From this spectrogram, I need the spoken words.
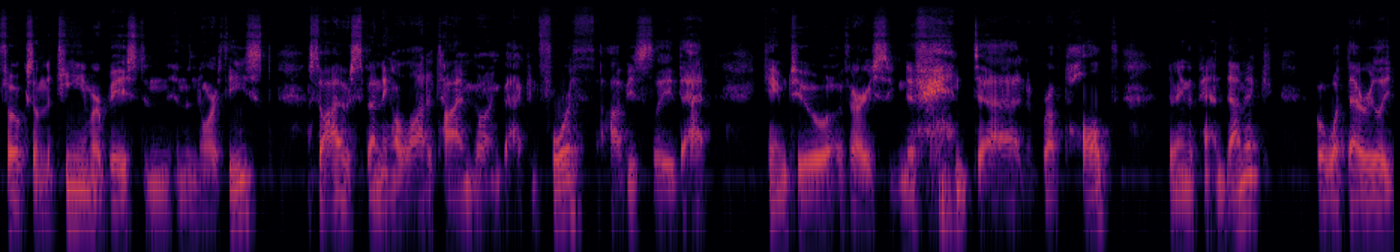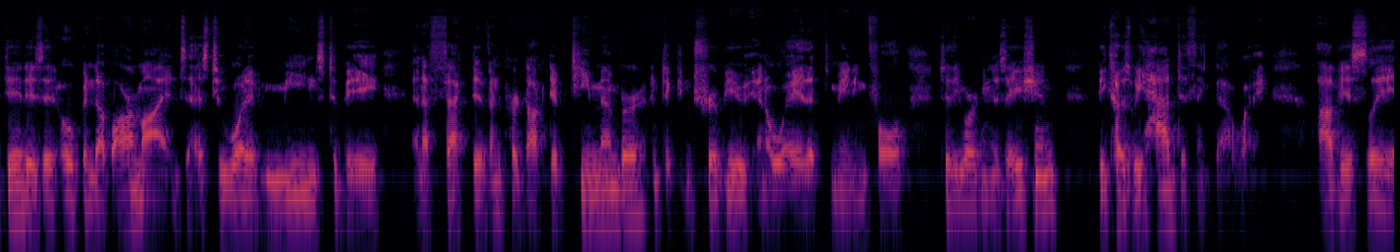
folks on the team are based in, in the Northeast. So I was spending a lot of time going back and forth. Obviously, that came to a very significant uh, and abrupt halt during the pandemic. But what that really did is it opened up our minds as to what it means to be an effective and productive team member and to contribute in a way that's meaningful to the organization because we had to think that way. Obviously,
